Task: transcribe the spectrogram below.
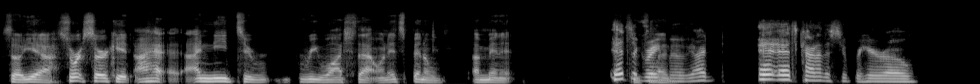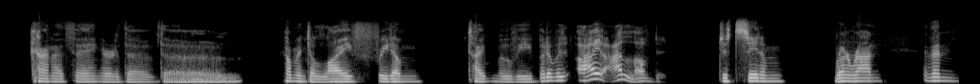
So yeah, Short Circuit. I I need to rewatch that one. It's been a, a minute. It's a great a- movie. I it, it's kind of the superhero kind of thing or the the coming to life, freedom type movie. But it was I I loved it. Just seeing him run around and then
